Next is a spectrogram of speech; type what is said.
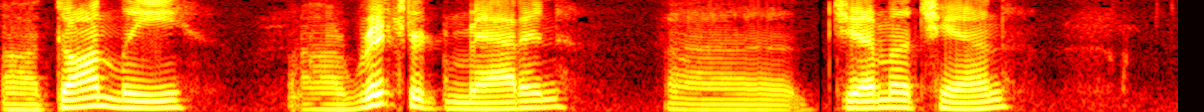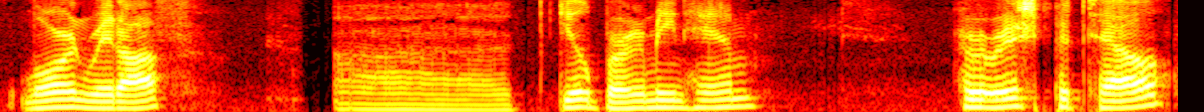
uh, Don Lee, uh, Richard Madden, uh, Gemma Chan, Lauren Ridloff, uh, Gil Birmingham, Harish Patel,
